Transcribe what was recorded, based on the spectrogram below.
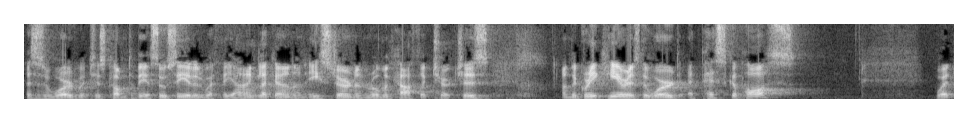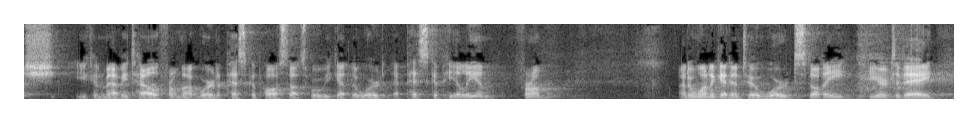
This is a word which has come to be associated with the Anglican and Eastern and Roman Catholic churches. And the Greek here is the word episkopos, which you can maybe tell from that word episkopos, that's where we get the word Episcopalian from. I don't want to get into a word study here today,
